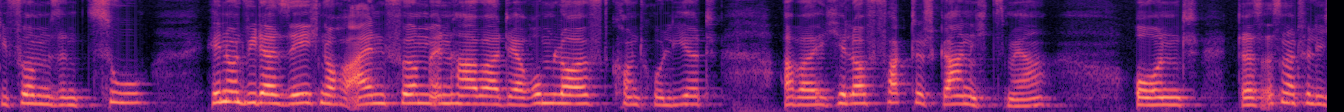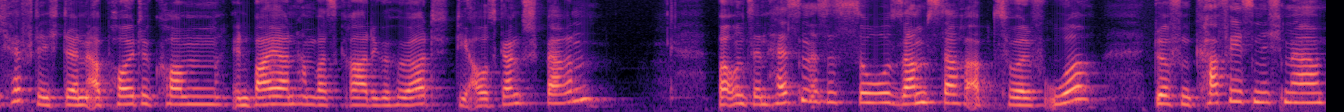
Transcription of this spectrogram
die Firmen sind zu. Hin und wieder sehe ich noch einen Firmeninhaber, der rumläuft, kontrolliert, aber hier läuft faktisch gar nichts mehr. Und das ist natürlich heftig, denn ab heute kommen, in Bayern haben wir es gerade gehört, die Ausgangssperren. Bei uns in Hessen ist es so, Samstag ab 12 Uhr dürfen Cafés nicht mehr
